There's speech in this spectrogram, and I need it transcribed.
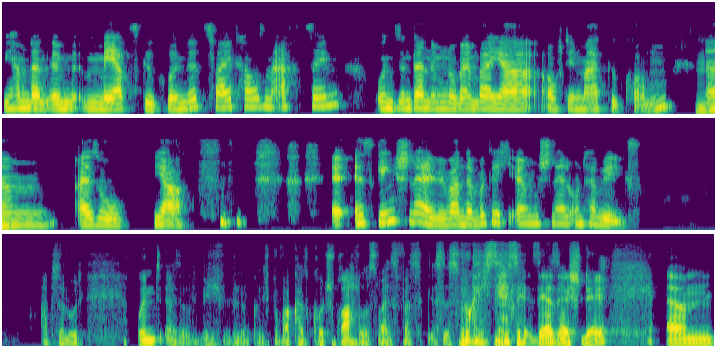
Wir haben dann im März gegründet, 2018, und sind dann im November ja auf den Markt gekommen. Mhm. Ähm, also ja, es ging schnell. Wir waren da wirklich ähm, schnell unterwegs. Absolut. Und also ich, ich, war ganz kurz sprachlos, weil es, was, es ist wirklich sehr, sehr, sehr, sehr schnell. Ähm,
